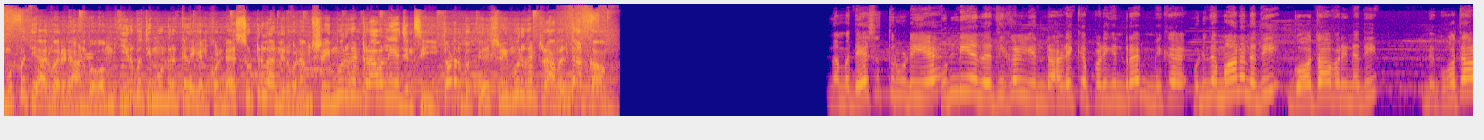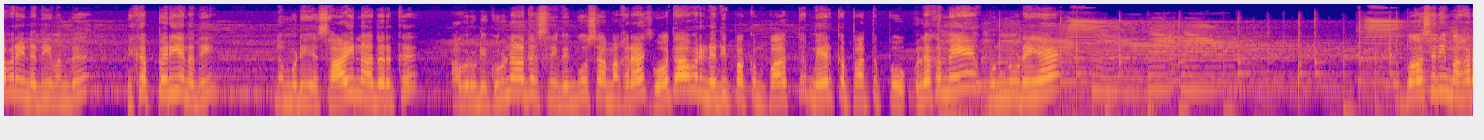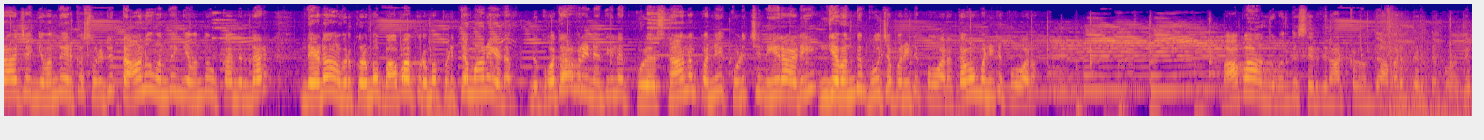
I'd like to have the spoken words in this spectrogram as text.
முப்பத்தி ஆறு வருட அனுபவம் இருபத்தி மூன்று கிளைகள் கொண்ட சுற்றுலா நிறுவனம் ஸ்ரீ முருகன் டிராவல் ஏஜென்சி. தொடர்புக்கு Sri Murugan travel dot com. நம்ம தேசத்தினுடைய புண்ணிய நதிகள் என்று அழைக்கப்படுகின்ற மிக புனிதமான நதி கோதாவரி நதி. இந்த கோதாவரி நதி வந்து மிகப்பெரிய நதி. நம்முடைய சாய்நாதருக்கு அவருடைய குருநாதர் ஸ்ரீ வெங்கோசா மகராஜ் கோதாவரி நதி பக்கம் பார்த்து மேற்க பார்த்து போ. உலகமே உன்னுடைய பாசினி மகாராஜா இங்கே வந்து இருக்க சொல்லிட்டு தானும் வந்து இங்கே வந்து உட்கார்ந்துருந்தார். இந்த இடம் அவருக்கு ரொம்ப பாபாவுக்கு ரொம்ப பிடித்தமான இடம். இந்த கோதாவரி நதியில ஸ்நானம் பண்ணி குளிச்சு நீராடி இங்கே வந்து பூஜை பண்ணிட்டு போவாராம் தவம் பண்ணிட்டு போவாராம். பாபா அங்கே வந்து சிறிது நாட்கள் வந்து அமர்ந்திருந்த பொழுது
